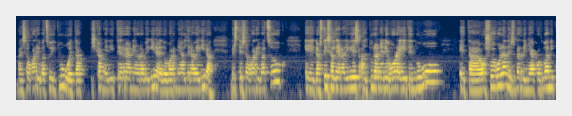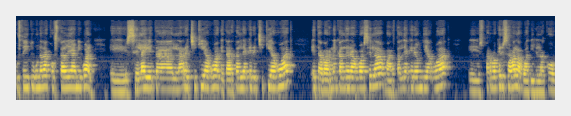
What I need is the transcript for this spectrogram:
ba, ezaugarri batzu ditugu eta pixka mediterraneora begira edo barne aldera begira beste ezaugarri batzuk, e, gazteiz aldean adibidez alturan ere gora egiten dugu, eta oso egora desberdinak, orduan ikusten dituguna da kostaldean igual, e, zelai eta larre txikiagoak eta hartaldeak ere txikiagoak, eta barnek alderagoa zela, ba, hartaldeak ere handiagoak, e, esparruak ere zabalagoa direlako.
